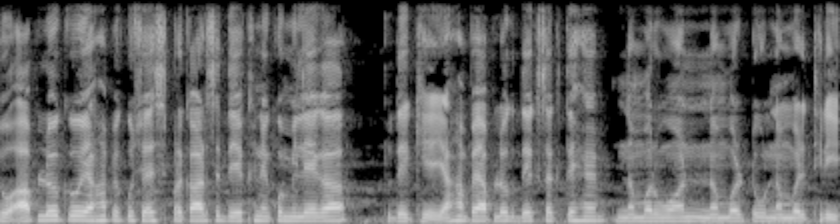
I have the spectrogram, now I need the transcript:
तो आप लोग को यहाँ पे कुछ इस प्रकार से देखने को मिलेगा। तो देखिए, यहाँ पे आप लोग देख सकते हैं number one number two number three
